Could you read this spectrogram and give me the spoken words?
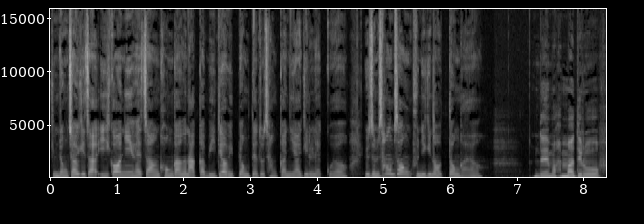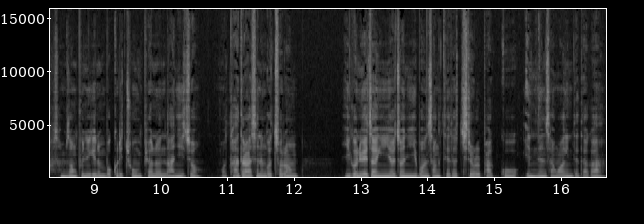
김종철 기자, 이건희 회장 건강은 아까 미디어 비평 때도 잠깐 이야기를 했고요. 요즘 삼성 분위기는 어떤가요? 네, 뭐 한마디로 삼성 분위기는 뭐 그리 좋은 편은 아니죠. 뭐 다들 아시는 것처럼 이건희 회장이 여전히 입원 상태에서 치료를 받고 있는 상황인데다가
